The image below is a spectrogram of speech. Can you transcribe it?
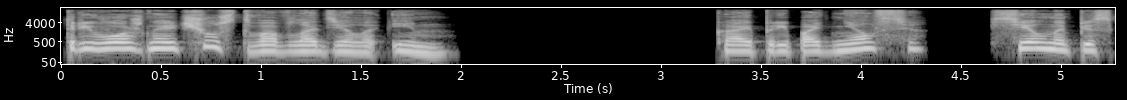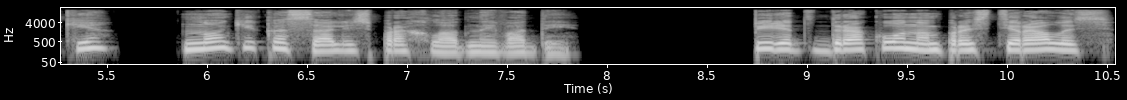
тревожное чувство овладело им. Кай приподнялся, сел на песке, ноги касались прохладной воды. Перед драконом простиралась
